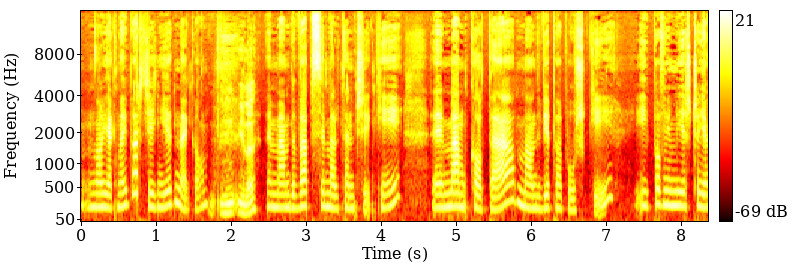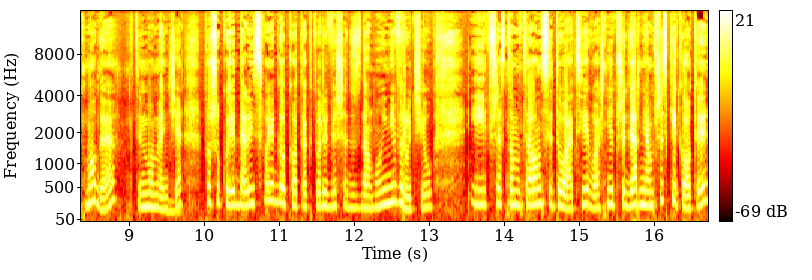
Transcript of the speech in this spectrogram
No jak najbardziej, nie jednego. Ile? Mam dwa psy maltańczyki, y, mam kota, mam dwie papuszki i powiem jeszcze jak mogę w tym momencie, poszukuję dalej swojego kota, który wyszedł z domu i nie wrócił. I przez tą całą sytuację właśnie przygarniam wszystkie koty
